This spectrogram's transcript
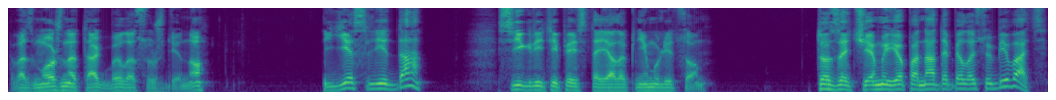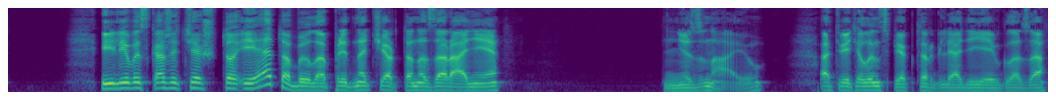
Возможно, так было суждено. Если да, Сигри теперь стояла к нему лицом, то зачем ее понадобилось убивать? Или вы скажете, что и это было предначертано заранее? Не знаю, ответил инспектор, глядя ей в глаза.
